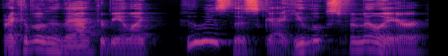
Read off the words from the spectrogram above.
but i kept looking at the actor being like who is this guy? He looks familiar.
